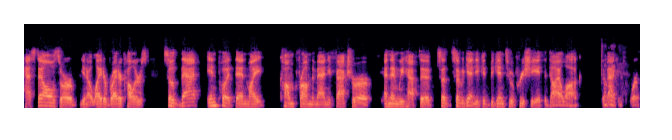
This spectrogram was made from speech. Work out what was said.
pastels or you know lighter brighter colors. So that input then might come from the manufacturer and then we'd have to so so again you could begin to appreciate the dialogue the okay. back and forth.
